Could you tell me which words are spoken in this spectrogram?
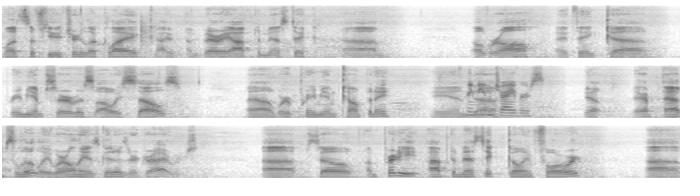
what's the future look like? I, am very optimistic. Um, overall, I think uh, premium service always sells. Uh, we're a premium company, and premium uh, drivers. Yeah, absolutely. We're only as good as our drivers. Uh, so I'm pretty optimistic going forward. Uh,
